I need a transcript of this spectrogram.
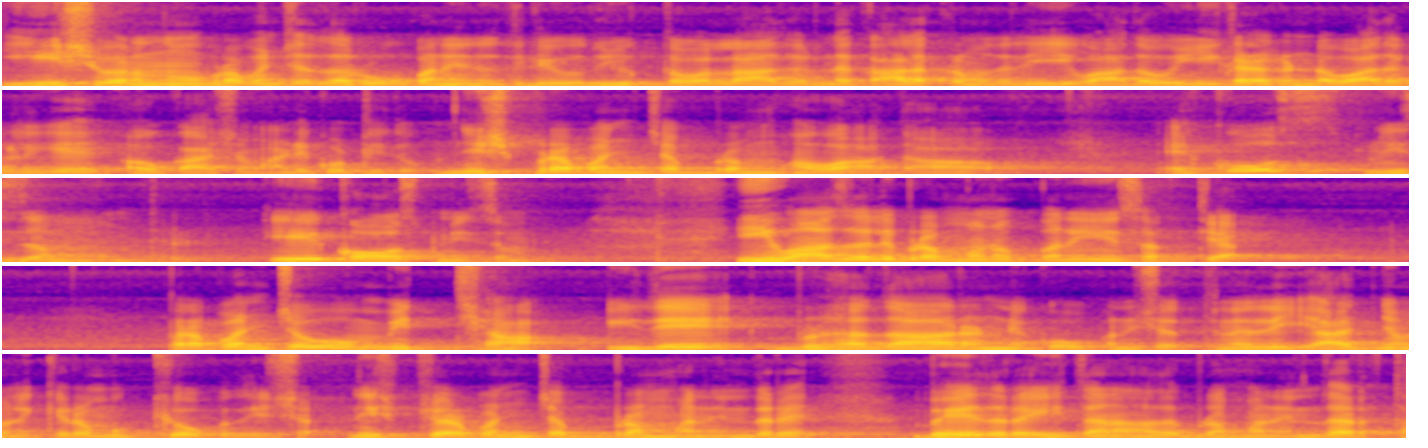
ಈಶ್ವರನು ಪ್ರಪಂಚದ ರೂಪನೆಂದು ತಿಳಿಯುವುದು ಯುಕ್ತವಲ್ಲ. ಆದ್ದರಿಂದ ಕಾಲಕ್ರಮದಲ್ಲಿ ಈ ವಾದವು ಈ ಕೆಳಗಂಡ ವಾದಗಳಿಗೆ ಅವಕಾಶ ಮಾಡಿಕೊಟ್ಟಿತು ನಿಷ್ಪ್ರಪಂಚ ಬ್ರಹ್ಮವಾದ. ಎಕೋಸ್ಮಿಸಮ್ ಅಂತೇಳಿ. ಏಕಾಸ್ಮಿಸಮ್ ಈ ವಾದದಲ್ಲಿ ಬ್ರಹ್ಮನೊಬ್ಬನೇ ಸತ್ಯ. ಪ್ರಪಂಚವು ಮಿಥ್ಯ. ಇದೇ ಬೃಹದಾರಣ್ಯಕೋಪನಿಷತ್ತಿನಲ್ಲಿ ಮುಖ್ಯ ಉಪದೇಶ ನಿಷ್ಪ್ರಪಂಚ ಬ್ರಹ್ಮನೆಂದರೆ ಭೇದರಹಿತನಾದ ಬ್ರಹ್ಮನೆಂದ ಅರ್ಥ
